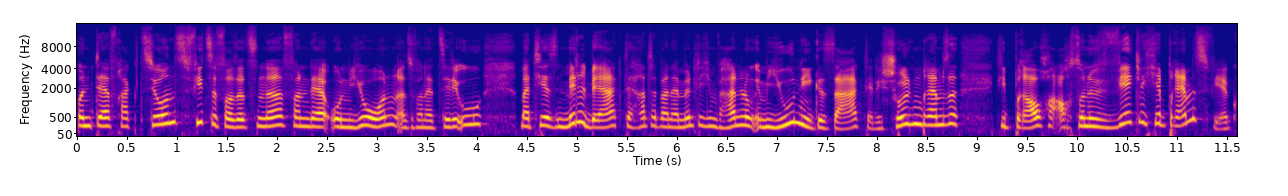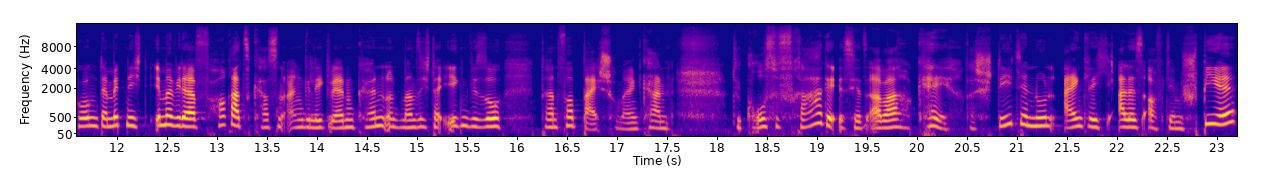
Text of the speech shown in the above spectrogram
Und der Fraktionsvizevorsitzende von der Union, also von der CDU, Matthias Mittelberg, der hatte bei einer mündlichen Verhandlung im Juni gesagt, ja, die Schuldenbremse, die brauche auch so eine wirkliche Bremswirkung, damit nicht immer wieder Vorratskassen angelegt werden können und man sich da irgendwie so dran vorbeischummeln kann. Die große Frage ist jetzt aber, okay, was steht denn nun eigentlich alles alles auf dem Spiel,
